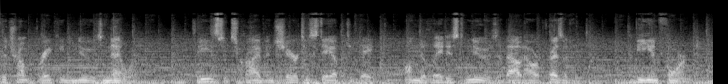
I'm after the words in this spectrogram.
the Trump Breaking News Network. Please subscribe and share to stay up to date on the latest news about our president. Be informed.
